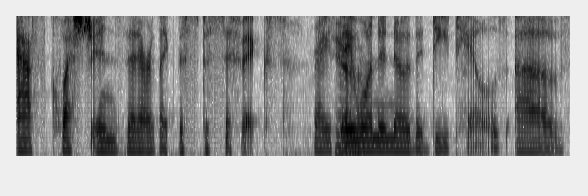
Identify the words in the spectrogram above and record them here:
ask questions that are like the specifics, right? They want to know the details of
